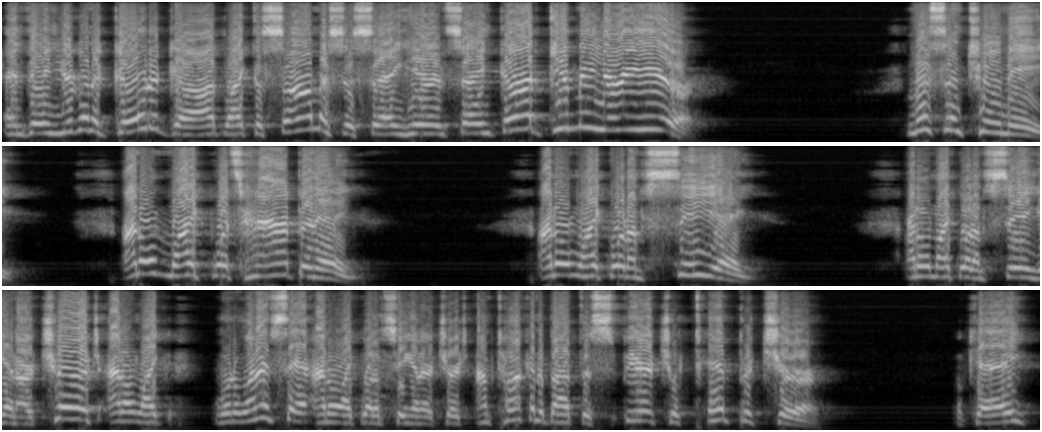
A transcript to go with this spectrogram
And then you're going to go to God, like the psalmist is saying here, and saying, God, give me your ear. Listen to me. I don't like what's happening. I don't like what I'm seeing. I don't like what I'm seeing in our church. I don't like when, when I say I don't like what I'm seeing in our church, I'm talking about the spiritual temperature. Okay?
